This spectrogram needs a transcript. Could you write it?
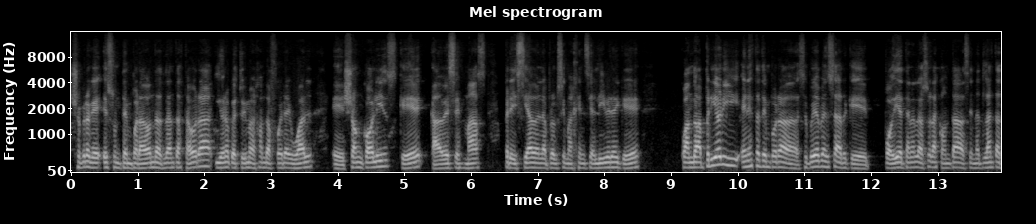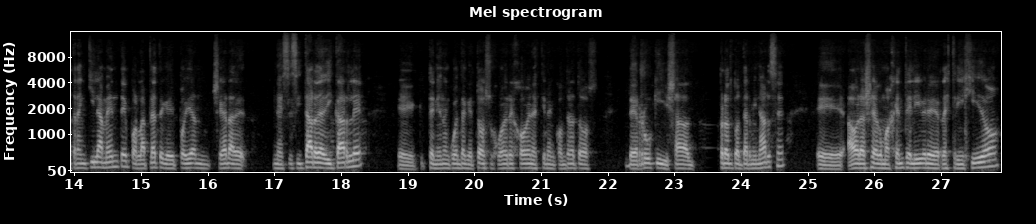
yo creo que es un temporadón de Atlanta hasta ahora y uno que estuvimos dejando afuera igual, eh, John Collins, que cada vez es más preciado en la próxima agencia libre, que cuando a priori en esta temporada se podía pensar que podía tener las horas contadas en Atlanta tranquilamente por la plata que podían llegar a necesitar dedicarle, eh, teniendo en cuenta que todos sus jugadores jóvenes tienen contratos de rookie ya pronto a terminarse. Eh, ahora llega como agente libre restringido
